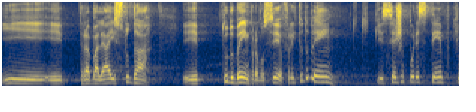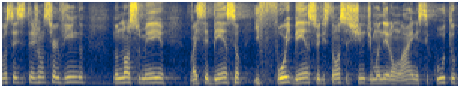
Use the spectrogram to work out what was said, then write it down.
e, e, trabalhar e estudar. E tudo bem para você? Eu falei: tudo bem, que seja por esse tempo que vocês estejam servindo no nosso meio, vai ser bênção, e foi bênção, eles estão assistindo de maneira online esse culto,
